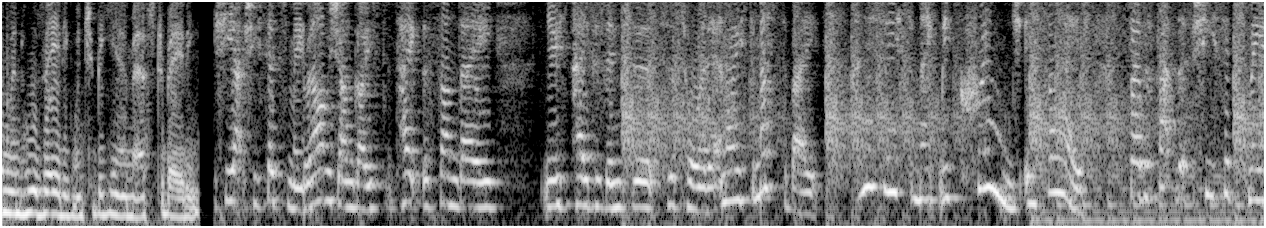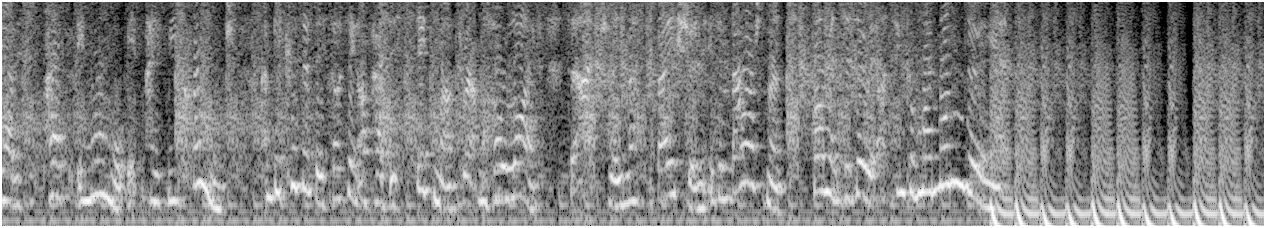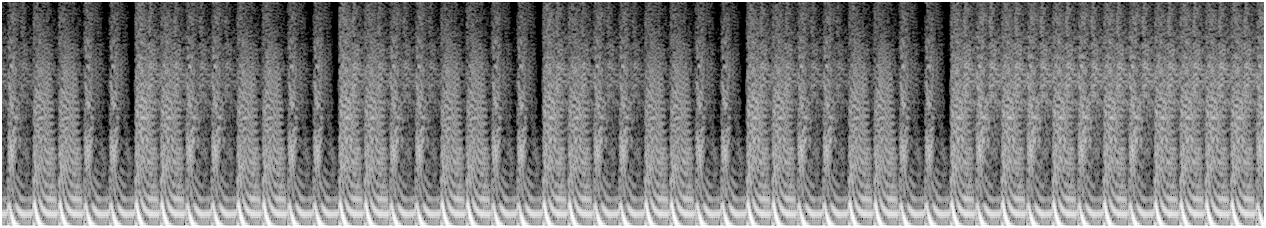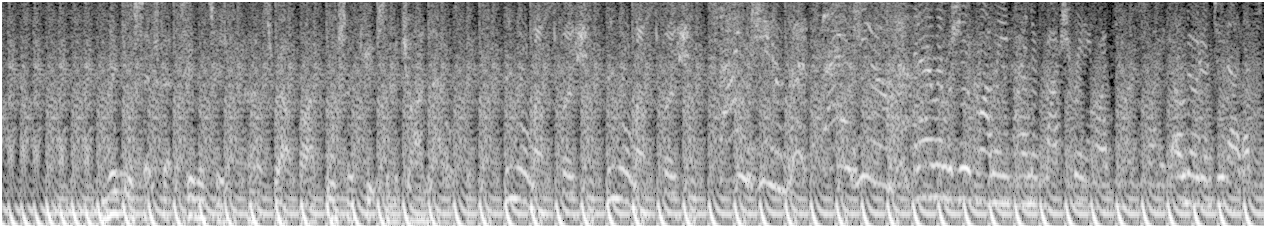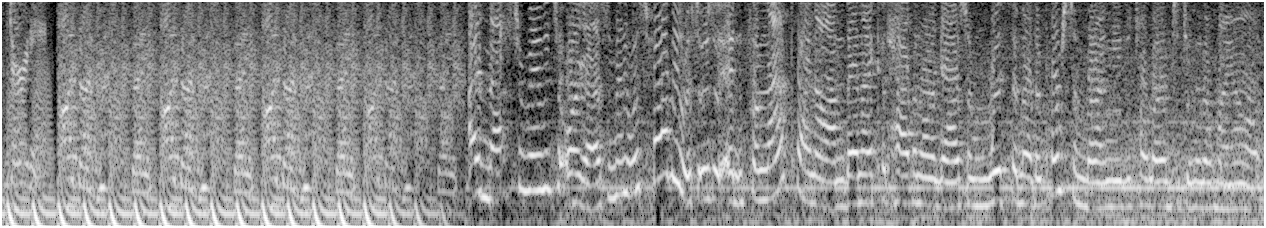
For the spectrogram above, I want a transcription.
woman who was 80 when she began masturbating. She actually said to me, when I was younger, I used to take the Sunday newspapers into the, to the toilet and I used to masturbate. And this used to make me cringe inside. So the fact that she said to me, you know, this is perfectly normal, it made me cringe. And because of this, I think I've had this stigma throughout my whole life that actually masturbation is embarrassment. If I went to do it, I think of my mum doing it. Don't do that, that's dirty. I don't masturbate, I don't masturbate, I don't masturbate, I don't masturbate. I masturbated to orgasm and it was fabulous. It was, and from that point on, then I could have an orgasm with another person, but I needed to learn to do it on my own.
